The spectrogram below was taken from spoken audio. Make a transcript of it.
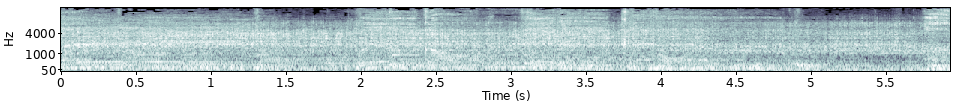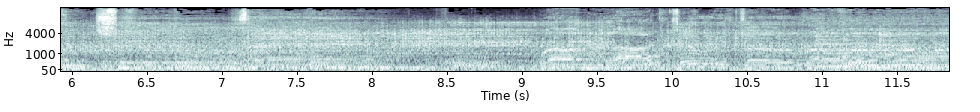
day we're gonna meet again. Until then, run like the river runs.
